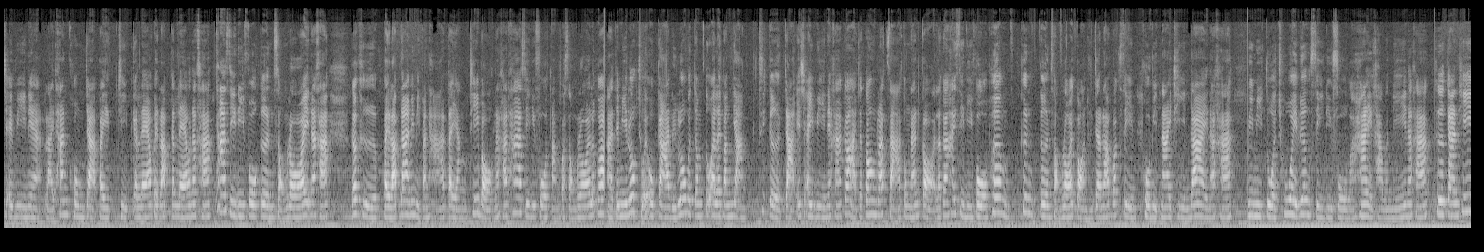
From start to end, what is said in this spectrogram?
HIV เนี่ยหลายท่านคงจะไปฉีดกันแล้วไปรับกันแล้วนะคะ ถ้า CD4 เกิน 200 นะคะก็คือไปรับได้ไม่มีปัญหาแต่อย่างที่บอกนะคะ ถ้า CD4 ต่ำกว่า 200 แล้วก็อาจจะมีโรคฉวยโอกาสหรือโรคประจำตัวอะไรบางอย่าง ที่เกิดจาก HIV นะคะก็อาจจะต้องรักษาตรงนั้นก่อน แล้วก็ให้ CD4 เพิ่มขึ้นเกิน 200 ก่อนถึงจะรับวัคซีนโควิด -19 ได้นะคะวีมีตัวช่วยเรื่อง CD4 มาให้ค่ะวันนี้นะคะ คือการที่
